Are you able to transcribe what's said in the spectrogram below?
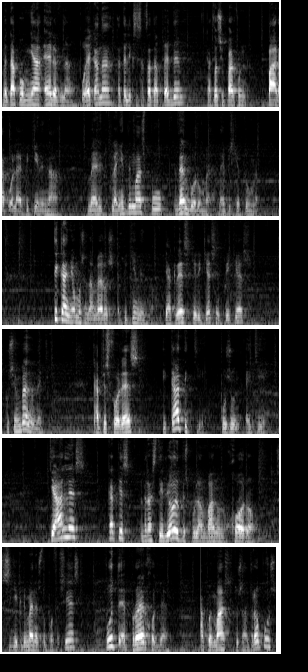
Μετά από μια έρευνα που έκανα, κατέληξε σε αυτά τα 5, καθώς υπάρχουν πάρα πολλά επικίνδυνα μέρη του πλανήτη μας που δεν μπορούμε να επισκεφτούμε. Τι κάνει όμως ένα μέρος επικίνδυνο, οι ακραίες καιρικές συνθήκες που συμβαίνουν εκεί. Κάποιες φορές οι κάτοικοι που ζουν εκεί και άλλες κάποιες δραστηριότητες που λαμβάνουν χώρο στις συγκεκριμένες τοποθεσίες που είτε προέρχονται από εμάς τους ανθρώπους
